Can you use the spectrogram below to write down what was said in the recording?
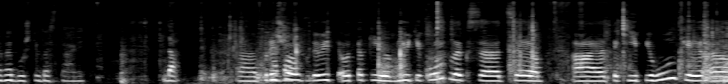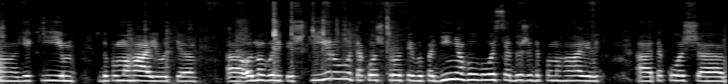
давай будеш туди ставити. Да. Прийшов від такий б'юті комплекс. Це такі пігулки, які допомагають е, оновити шкіру, також проти випадіння волосся дуже допомагають. Також е,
